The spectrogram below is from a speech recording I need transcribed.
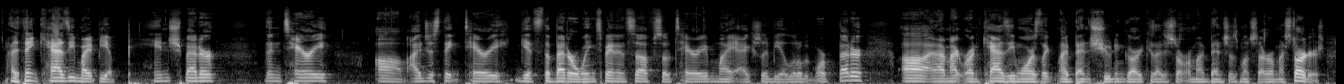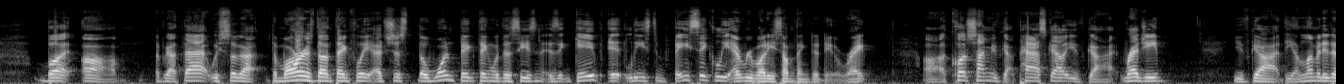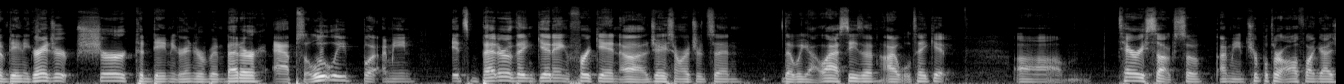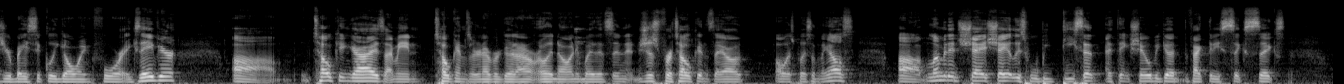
I think Cazzie might be a pinch better than Terry. Um, I just think Terry gets the better wingspan and stuff, so Terry might actually be a little bit more better. Uh, and I might run Cazzie more as like my bench shooting guard because I just don't run my bench as much as I run my starters. But um, I've got that. We still got Demar is done. Thankfully, it's just the one big thing with this season is it gave at least basically everybody something to do. Right? Uh, clutch time. You've got Pascal. You've got Reggie. You've got the unlimited of Danny Granger. Sure, could Danny Granger have been better? Absolutely, but I mean, it's better than getting freaking uh, Jason Richardson that we got last season. I will take it. Um, Terry sucks. So, I mean, triple threat offline guys, you're basically going for Xavier. Um, token guys, I mean, tokens are never good. I don't really know anybody that's in it just for tokens. They always play something else. Um, limited Shai. Shai at least will be decent. I think Shai will be good. The fact that he's six six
